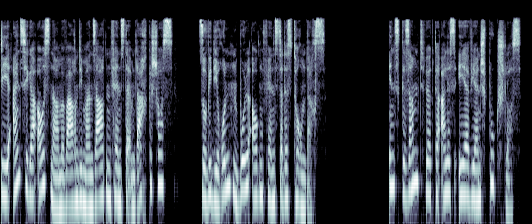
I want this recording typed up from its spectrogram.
Die einzige Ausnahme waren die Mansardenfenster im Dachgeschoss sowie die runden Bullaugenfenster des Turmdachs. Insgesamt wirkte alles eher wie ein Spukschloss,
